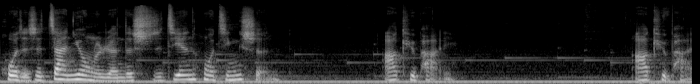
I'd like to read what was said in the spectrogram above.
或者是占用了人的时间或精神 Occupy occupy，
